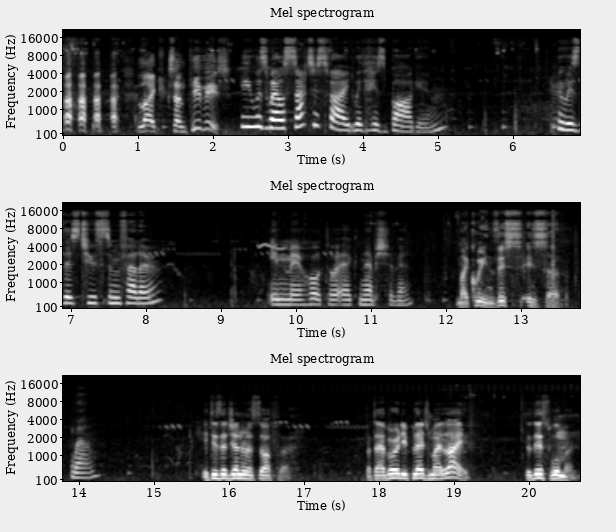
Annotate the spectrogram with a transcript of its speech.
like Xantivis. he was well satisfied with his bargain. Who is this toothsome fellow? In mehoto ek nebshevet. My queen, this is, uh... Well, It is a generous offer. But I've already pledged my life to this woman.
